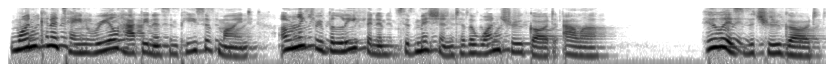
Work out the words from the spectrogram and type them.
One can attain real happiness and peace of mind only through belief in and submission to the one true God, Allah. Who is the true God?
